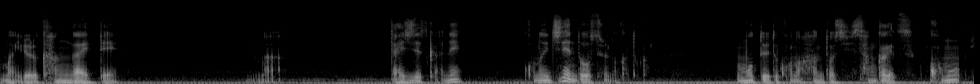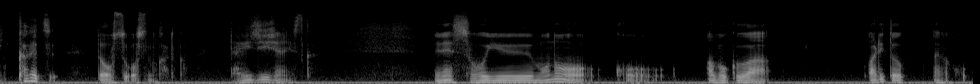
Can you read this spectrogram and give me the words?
ー、まあいろいろ考えてまあ大事ですからね。この1年どうするのかとか。もっと言うとこの半年3ヶ月この1ヶ月どう過ごすのかとか。大事じゃないですか。でねそういうものをこう、まあ、僕は割となんかこう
